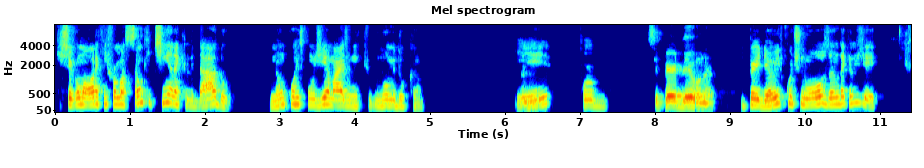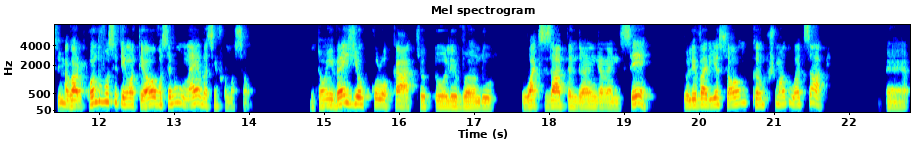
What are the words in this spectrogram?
que chegou uma hora que a informação que tinha naquele dado não correspondia mais o nome do campo. E uhum. por se perdeu, né? Se perdeu e continuou usando daquele jeito. Sim. Agora, quando você tem um ATO, você não leva essa informação. Então, ao invés de eu colocar que eu estou levando WhatsApp underline C, eu levaria só um campo chamado WhatsApp. É,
